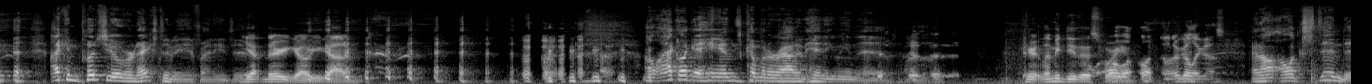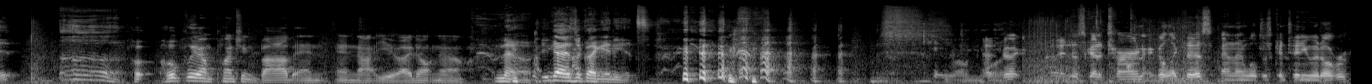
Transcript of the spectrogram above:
I can put you over next to me if I need to. Yep, there you go. You got him. I'll act like a hand's coming around and hitting me in the head. Here, let me do this for you. I'll, I'll go like this. and I'll, I'll extend it. Ho- hopefully, I'm punching Bob and and not you. I don't know. No, you guys look like idiots. Kalo I just gotta turn and go like this, and then we'll just continue it over.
